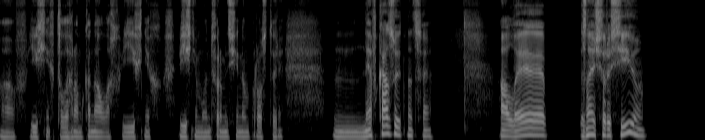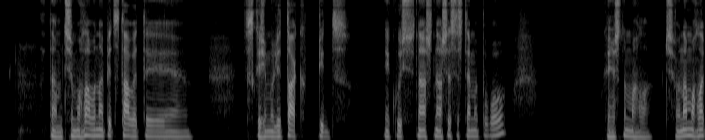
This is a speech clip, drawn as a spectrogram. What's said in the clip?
в їхніх телеграм-каналах, в їхніх, в їхньому інформаційному просторі, не вказують на це. Але знаючи Росію, там, чи могла вона підставити, скажімо, літак під якусь наш, наші системи ПВО? Звісно, могла. Чи вона могла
